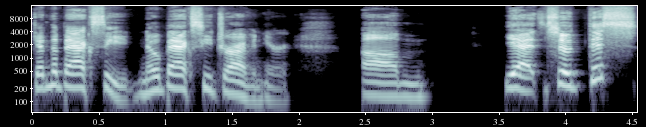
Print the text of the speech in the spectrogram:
get in the back seat. No back seat driving here. Um yeah, so this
